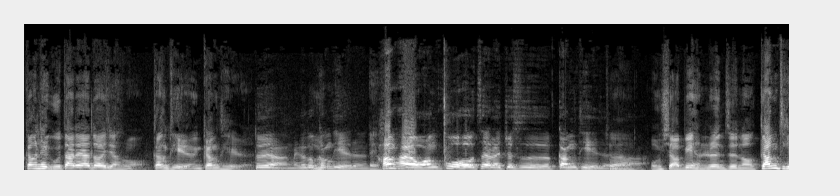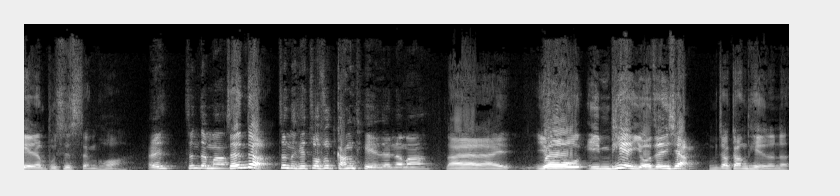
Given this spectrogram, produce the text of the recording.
钢铁股大家都在讲什么？钢铁人，钢铁人。对啊，每个都钢铁人。航海王过后再来就是钢铁人了、啊。我们小编很认真哦，钢铁人不是神话。哎、欸，真的吗？真的，真的可以做出钢铁人了吗？来来来，有影片有真相。我们叫钢铁人呢，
